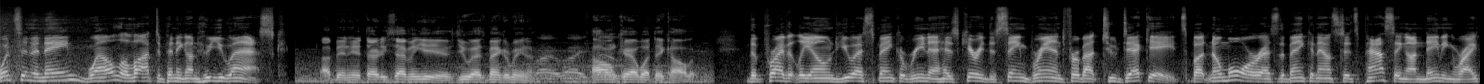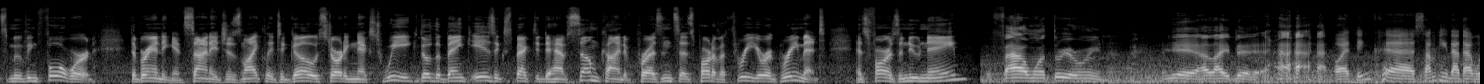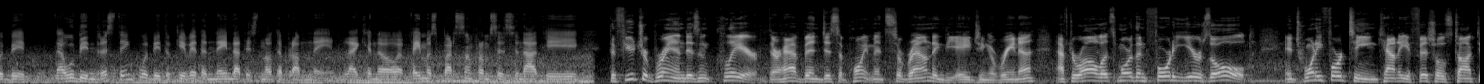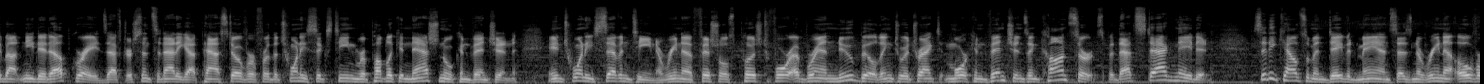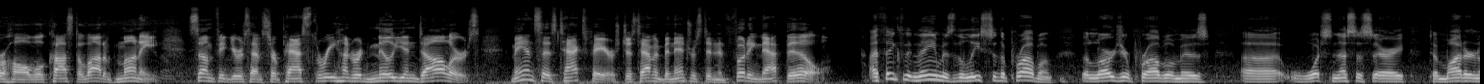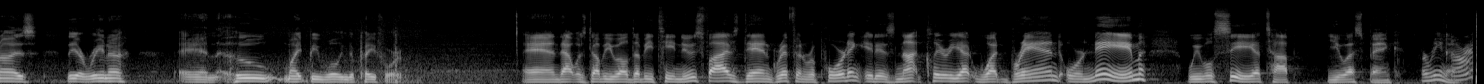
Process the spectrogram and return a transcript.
What's in a name? Well, a lot depending on who you ask. I've been here 37 years, U.S. Bank Arena. Right, right. I don't care what they call it. The privately owned U.S. Bank Arena has carried the same brand for about two decades, but no more as the bank announced it's passing on naming rights moving forward. The branding and signage is likely to go starting next week, though the bank is expected to have some kind of presence as part of a three year agreement. As far as a new name, The 513 Arena. Yeah, I like that. I think uh, something that I would be that would be interesting would be to give it a name that is not a brand name, like you know a famous person from Cincinnati. the future brand isn't clear. There have been disappointments surrounding the aging arena. After all, it's more than 40 years old. In 2014, county officials talked about needed upgrades after Cincinnati got passed over for the 2016 Republican National Convention. In 2017, arena officials pushed for a brand new building to attract more conventions and concerts, but that stagnated. City Councilman David Mann says an arena overhaul will cost a lot of money. Some figures have surpassed $300 million. Mann says taxpayers just haven't been interested in footing that bill. I think the name is the least of the problem. The larger problem is uh, what's necessary to modernize the arena and who might be willing to pay for it. And that was WLWT News 5's Dan Griffin reporting. It is not clear yet what brand or name we will see atop U.S. Bank Arena.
